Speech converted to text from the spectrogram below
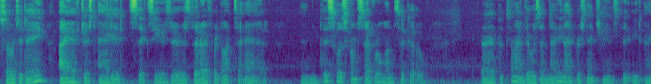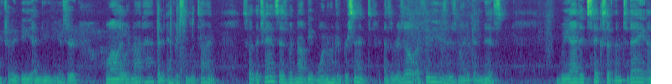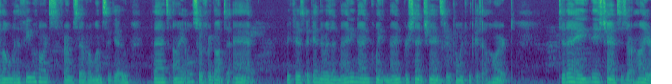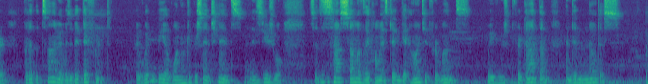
So today, I have just added 6 users that I forgot to add, and this was from several months ago. At the time, there was a 99% chance that you'd actually be a new user, while it would not happen every single time, so the chances would not be 100%, as a result a few users might have been missed. We added 6 of them today, along with a few hearts from several months ago, that I also forgot to add, because again there was a 99.9% .9 chance your comment would get a heart. Today, these chances are higher, but at the time it was a bit different. It wouldn't be a 100% chance, as usual, so this is how some of the comments didn't get hearted for months. We forgot them, and didn't notice.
